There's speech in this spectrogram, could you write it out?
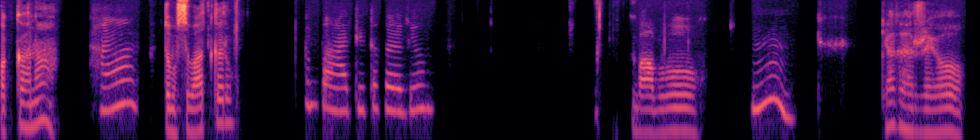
पक्का ना? हाँ। तो मुझसे बात करो। तो बात ही तो कर रही हूँ। बाबू। हम्म। क्या कर रहे हो?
